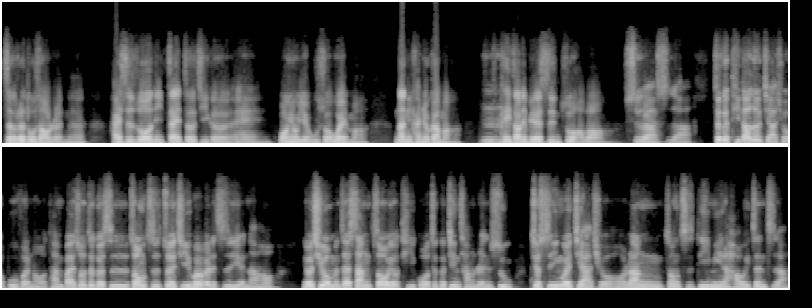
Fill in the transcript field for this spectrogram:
折了多少人呢？还是说你再折几个，哎，网友也无所谓吗？那你看球干嘛？嗯，可以找点别的事情做好不好？是啊，是啊。这个提到这个假球部分哦，坦白说，这个是中职最忌讳的字眼然后，尤其我们在上周有提过这个进场人数，就是因为假球哦，让中指低迷了好一阵子啊，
